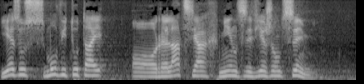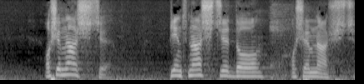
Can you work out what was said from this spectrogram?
Jezus mówi tutaj o relacjach między wierzącymi. 18, 15 do 18,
